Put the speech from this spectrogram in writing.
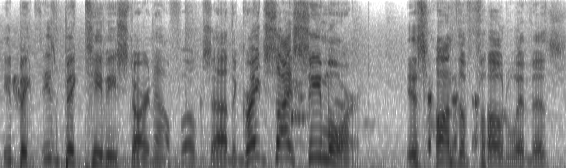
He's big. He's a big TV star now, folks. Uh, the great Cy Seymour is on the phone with us.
